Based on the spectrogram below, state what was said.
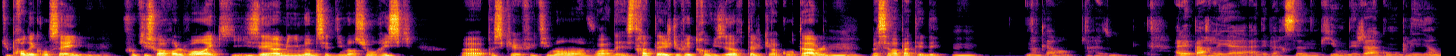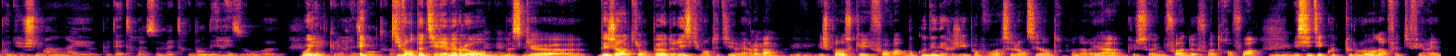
tu prends des conseils. Il faut qu'ils soient relevants et qu'ils aient un minimum cette dimension risque. Euh, parce qu'effectivement, voir des stratèges de rétroviseur tels qu'un comptable, ben, ça ne va pas t'aider. Non, clairement, tu as raison aller parler à, des personnes qui ont déjà accompli un bout du chemin et euh, peut-être se mettre dans des réseaux euh, oui, que le réseau et qui vont te tirer vers le haut mmh parce mmh que des gens qui ont peur du risque, ils vont te tirer vers le bas. Mmh et je pense qu'il faut avoir beaucoup d'énergie pour pouvoir se lancer dans l'entrepreneuriat, que ce soit une fois, deux fois, trois fois. Et si tu écoutes tout le monde, en fait, tu fais rien.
